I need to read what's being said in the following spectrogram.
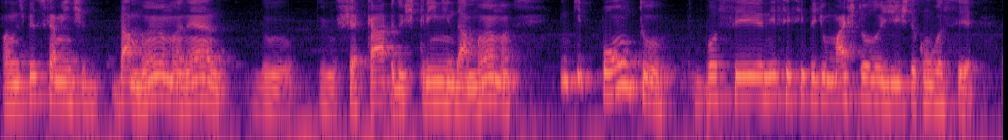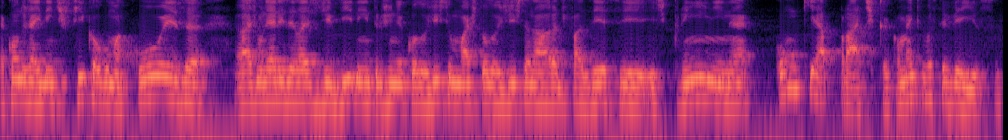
falando especificamente da mama, né? Do, do check-up, do screening da mama, em que ponto você necessita de um mastologista com você? É quando já identifica alguma coisa? As mulheres elas dividem entre o ginecologista e o mastologista na hora de fazer esse screening, né? Como que é a prática? Como é que você vê isso?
